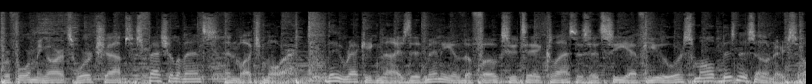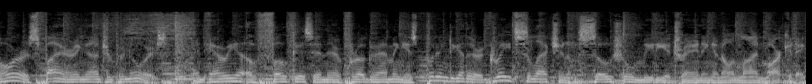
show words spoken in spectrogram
performing arts workshops, special events, and much more. They recognize that many of the folks who take classes at CFU are small business owners or aspiring entrepreneurs. An area of focus in their programming is putting together a great selection of social media training and online marketing.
